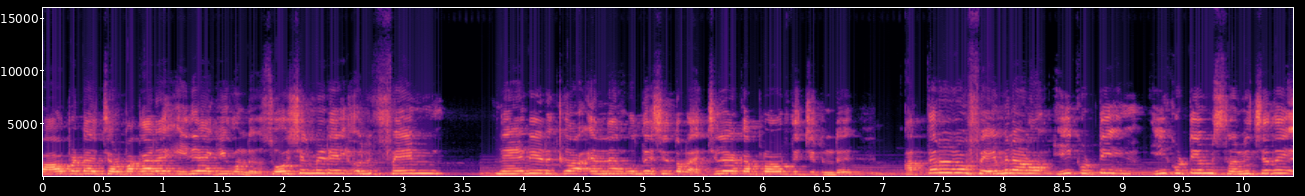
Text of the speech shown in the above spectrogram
പാവപ്പെട്ട ചെറുപ്പക്കാരെ ഇരയാക്കിക്കൊണ്ട് സോഷ്യൽ മീഡിയയിൽ ഒരു ഫെയിം നേടിയെടുക്കുക എന്ന ഉദ്ദേശത്തോടെ ചിലരൊക്കെ പ്രവർത്തിച്ചിട്ടുണ്ട്. അത്തരൊരു ഫെയിമിനാണോ ഈ കുട്ടി ഈ കുട്ടിയും ശ്രമിച്ചത്?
